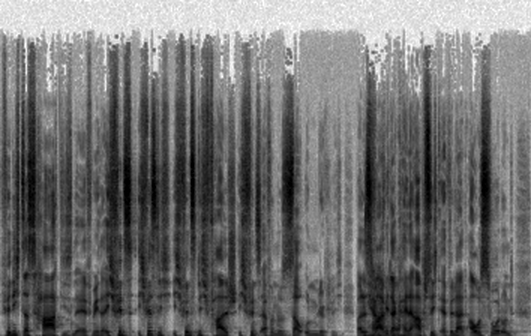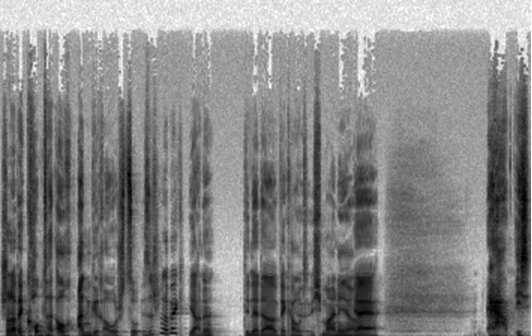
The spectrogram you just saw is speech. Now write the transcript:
finde ich das hart, diesen Elfmeter. Ich finde es ich find's nicht, ich find's nicht falsch, ich finde es einfach nur sau unglücklich. Weil es Ja, war wieder klar. keine Absicht, er will halt ausholen und Schollerbeck kommt halt auch angerauscht. So. Ist es Schollerbeck? Ja, ne? Den er da weghaut. Ich meine ja. Ja, ja. Ja, ich.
